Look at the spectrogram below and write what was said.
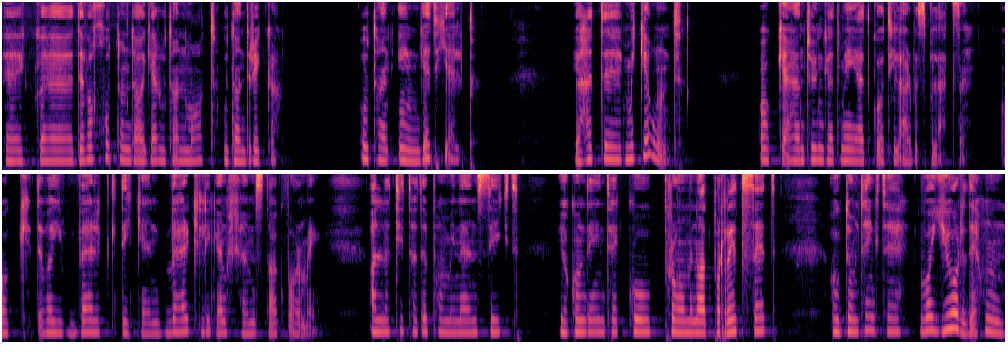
Eh, det var 17 dagar utan mat, utan dricka. Utan inget hjälp. Jag hade mycket ont. Och han tvingade mig att gå till arbetsplatsen. Och det var verkligen, verkligen hemskt dag för mig. Alla tittade på min ansikt. Jag kunde inte gå promenad på rätt sätt. Och de tänkte, vad gjorde hon?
